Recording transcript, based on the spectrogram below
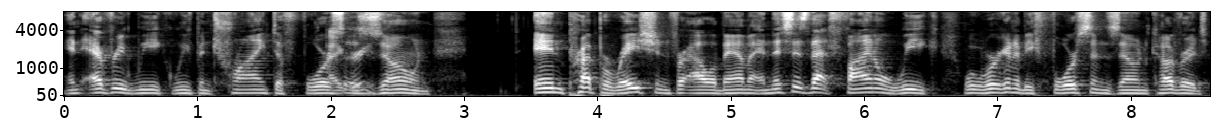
And every week we've been trying to force a zone in preparation for Alabama. And this is that final week where we're going to be forcing zone coverage.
